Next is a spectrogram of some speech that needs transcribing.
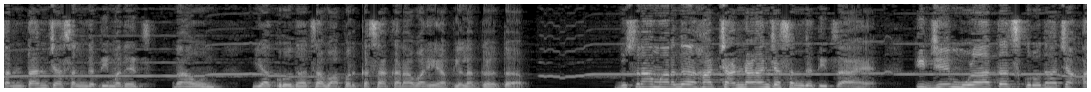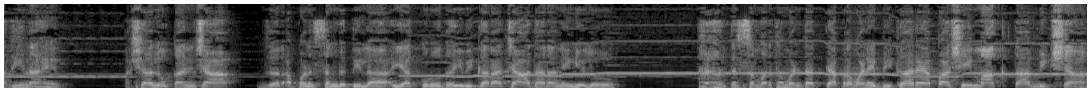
संतांच्या संगतीमध्येच राहून या क्रोधाचा वापर कसा करावा हे आपल्याला कळतं. दुसरा मार्ग हा चांडाळांच्या संगतीचा आहे की जे मुळातच क्रोधाच्या अधीन आहेत. अशा लोकांच्या जर आपण संगतीला या क्रोध विकाराच्या आधाराने गेलो तर समर्थ म्हणतात त्याप्रमाणे भिकाऱ्यापाशी मागता भिक्षा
